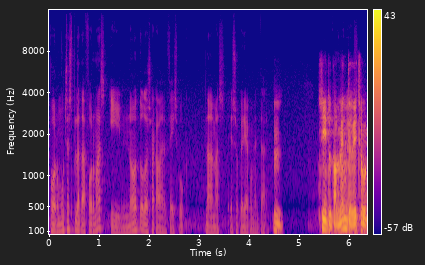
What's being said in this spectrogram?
por muchas plataformas y no todo se acaba en Facebook. Nada más, eso quería comentar. Mm. Sí, totalmente. De hecho,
